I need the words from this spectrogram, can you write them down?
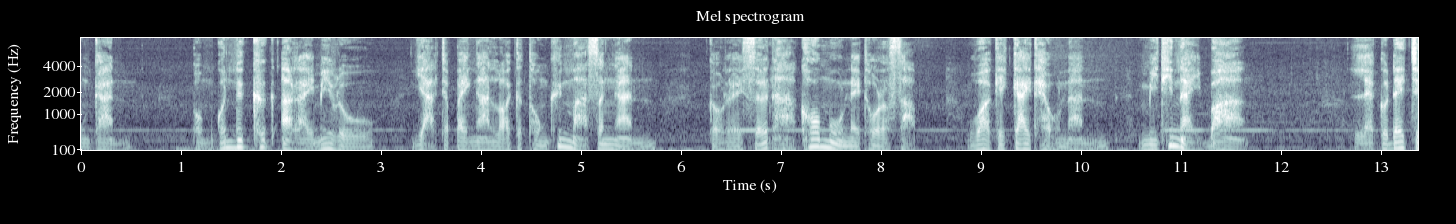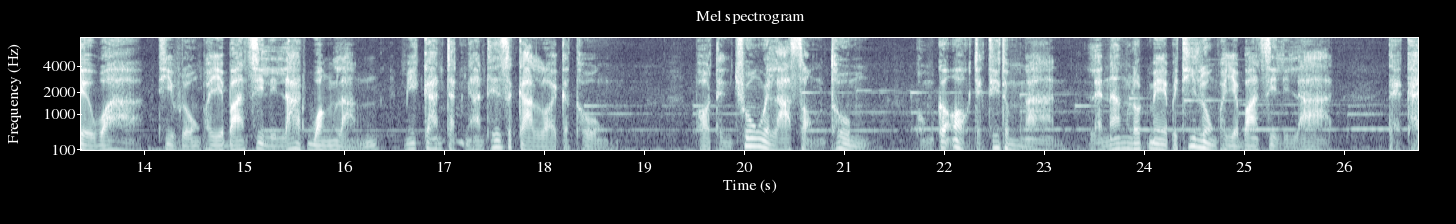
งกัน ผมก็นึกคึกอะไรไม่รู้ อยากจะไปงานลอยกระทงขึ้นมาซะงั้น ก็เลยเสิร์ชหาข้อมูลในโทรศัพท์ ว่าใกล้ๆแถวนั้นมีที่ไหนบ้าง และก็ได้เจอว่าที่โรงพยาบาลศิริราชวังหลัง มีการจัดงานเทศกาลลอยกระทง พอถึงช่วงเวลาสองทุ่ม ผมก็ออกจากที่ทำงาน และนั่งรถเมล์ไปที่โรงพยาบาลศิริราช แต่ใคร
